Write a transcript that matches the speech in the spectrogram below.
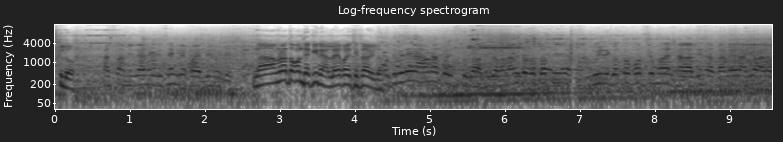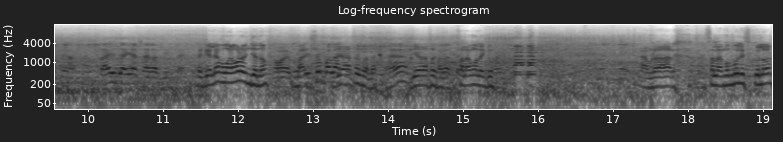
স্কুলও? না আমরা তখন দেখি না লাই কই খিতা হইল। প্রতিদিন আও না তো স্কুল যখন আমি তো গত তিন দুই গত বছর মানে সারাদিন আসলাম এর আগে আর আছে তাই যাই আর তাই গেলে খবর করেন যেন বাড়ির সব ভালো আছে? ভালো। হ্যাঁ? আছে আলাইকুম। আমরা সালাম মকবুল স্কুলের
